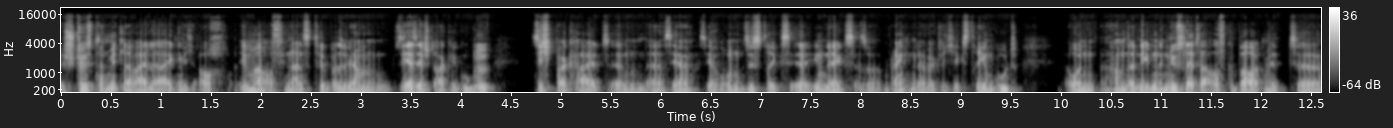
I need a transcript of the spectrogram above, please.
stößt man mittlerweile eigentlich auch immer auf Finanztipp. Also wir haben sehr, sehr starke Google-Sichtbarkeit, ähm, äh, sehr, sehr hohen Sistrix-Index, also ranken da wirklich extrem gut und haben daneben einen Newsletter aufgebaut mit äh,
